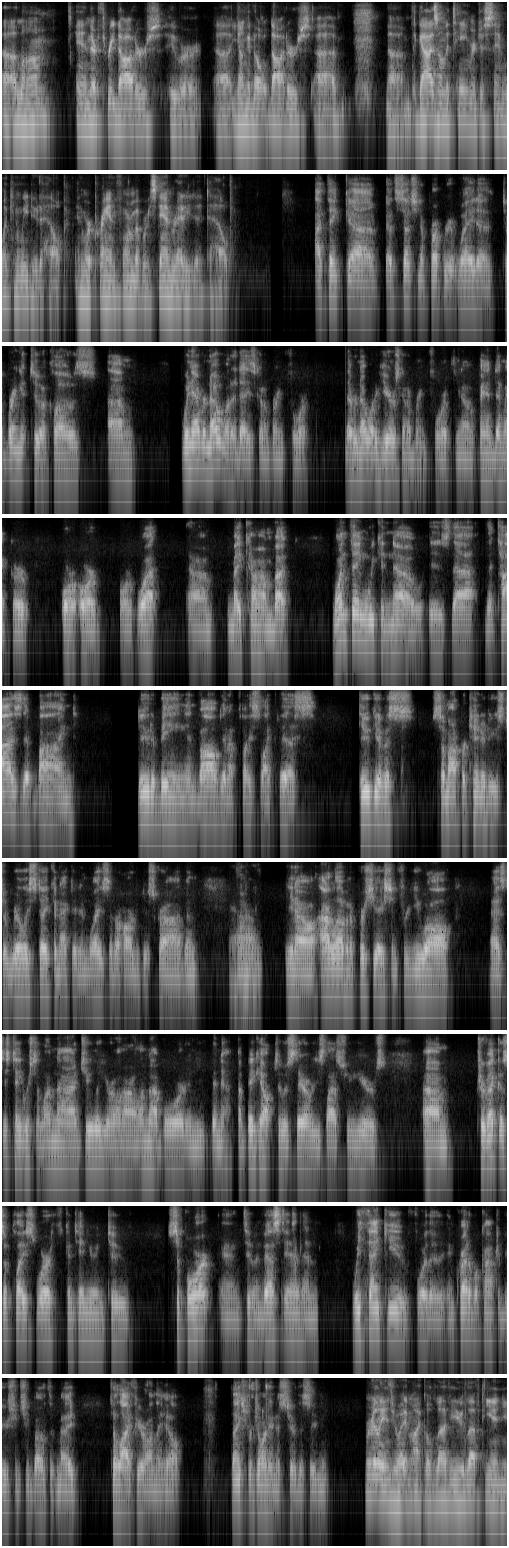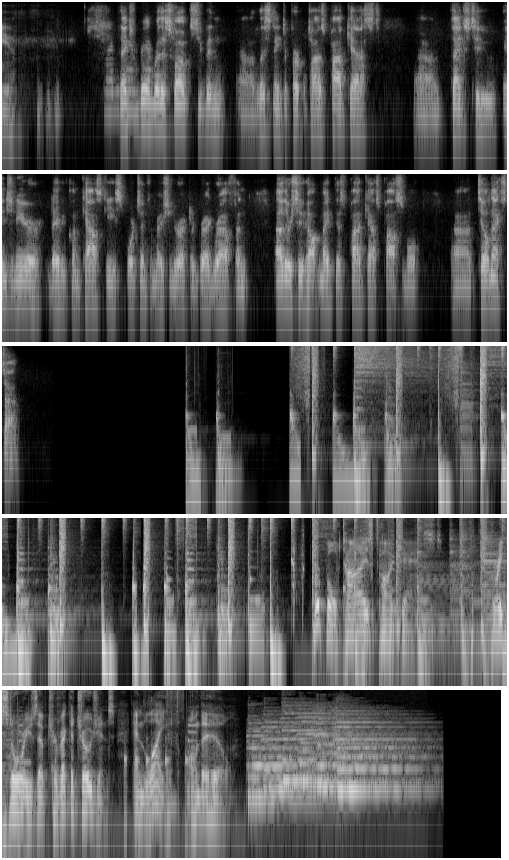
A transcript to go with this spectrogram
uh, alum, and their three daughters who are uh, young adult daughters. Uh, um, the guys on the team are just saying, What can we do to help? And we're praying for them, but we stand ready to, to help. I think uh, it's such an appropriate way to, to bring it to a close. Um, we never know what a day is going to bring forth never know what a year is going to bring forth, you know, pandemic or or or or what um, may come. But one thing we can know is that the ties that bind, due to being involved in a place like this, do give us some opportunities to really stay connected in ways that are hard to describe. And um, you know, our love and appreciation for you all as distinguished alumni. Julie, you're on our alumni board, and you've been a big help to us there over these last few years. Um, Trevecca is a place worth continuing to support and to invest in, and we thank you for the incredible contributions you both have made to life here on the Hill. Thanks for joining us here this evening. Really Thanks, enjoyed it, Michael. Love you. Love TNU. Mm-hmm. Thanks for being with us, folks. You've been uh, listening to Purple Ties podcast. Uh, thanks to engineer David Klimkowski, sports information director Greg Ruff, and others who helped make this podcast possible. Uh, till next time. Purple Ties Podcast. Great stories of Trevecca Trojans and life on the Hill.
